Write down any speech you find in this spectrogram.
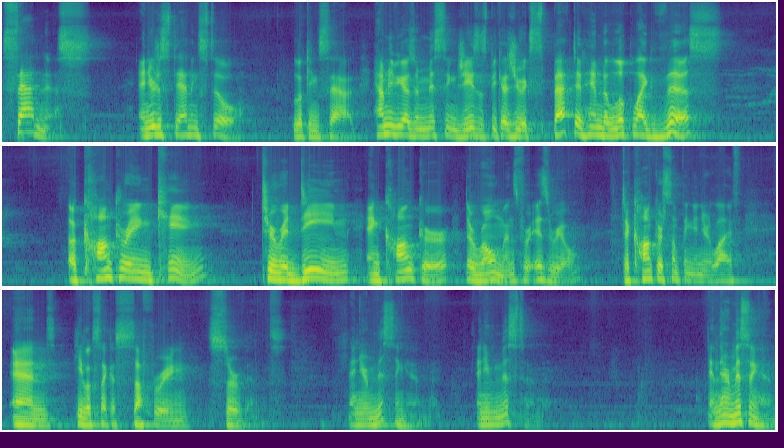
sadness. And you're just standing still, looking sad. How many of you guys are missing Jesus because you expected him to look like this a conquering king? to redeem and conquer the Romans for Israel, to conquer something in your life, and he looks like a suffering servant. And you're missing him, and you've missed him. And they're missing him.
